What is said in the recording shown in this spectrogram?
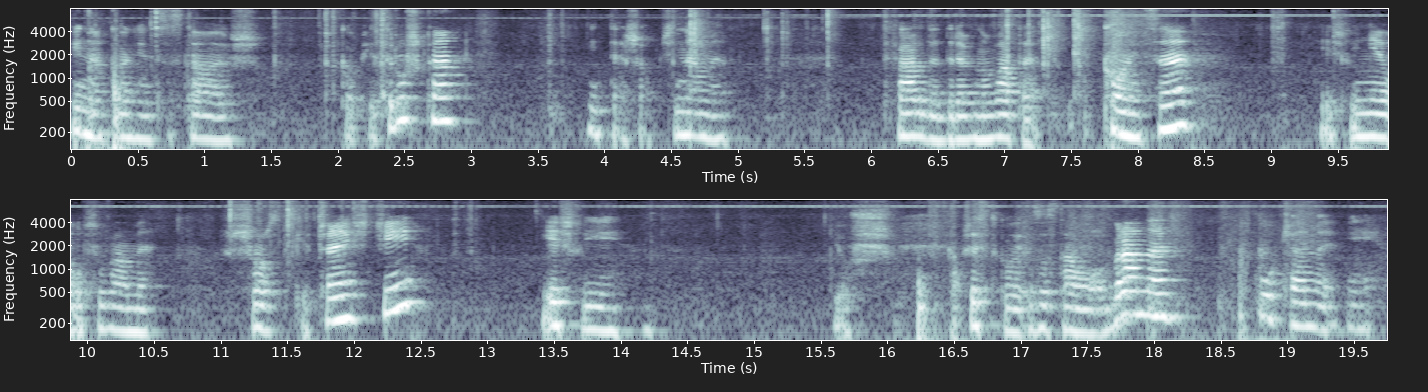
I na koniec została już tylko pietruszka. I też obcinamy twarde, drewnowate końce. Jeśli nie, usuwamy szorstkie części. Jeśli już wszystko zostało obrane, tłuczemy i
